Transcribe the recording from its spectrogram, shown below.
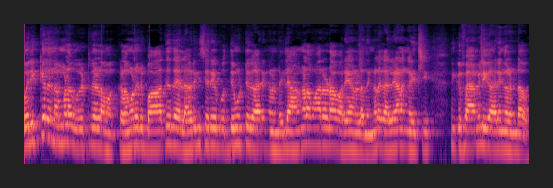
ഒരിക്കലും നമ്മളെ വീട്ടിലുള്ള മക്കൾ നമ്മളൊരു ബാധ്യതയല്ല അവർക്ക് ചെറിയ ബുദ്ധിമുട്ട് കാര്യങ്ങളുണ്ട് ഇല്ല ആങ്ങളമാരോടാ പറയാനുള്ളത് നിങ്ങൾ കല്യാണം കഴിച്ച് നിങ്ങൾക്ക് ഫാമിലി കാര്യങ്ങളുണ്ടാവും.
